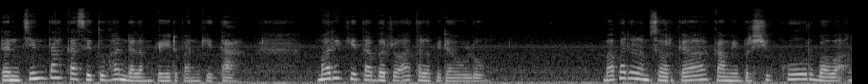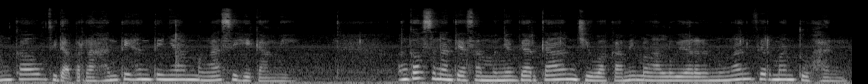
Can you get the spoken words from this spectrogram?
dan cinta kasih Tuhan dalam kehidupan kita. Mari kita berdoa terlebih dahulu. Bapa dalam sorga, kami bersyukur bahwa Engkau tidak pernah henti-hentinya mengasihi kami. Engkau senantiasa menyegarkan jiwa kami melalui renungan firman Tuhan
